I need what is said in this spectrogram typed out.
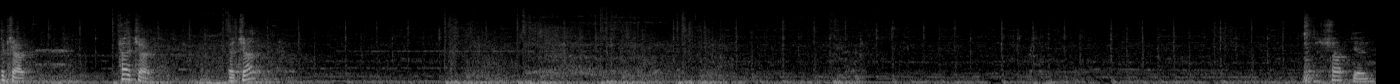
Headshot. Headshot. Headshot. Shotgun.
